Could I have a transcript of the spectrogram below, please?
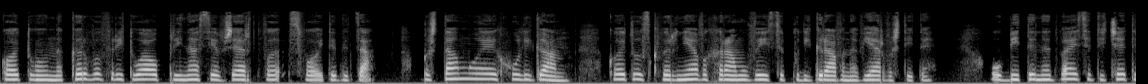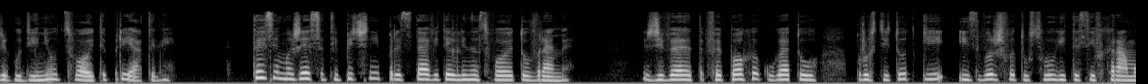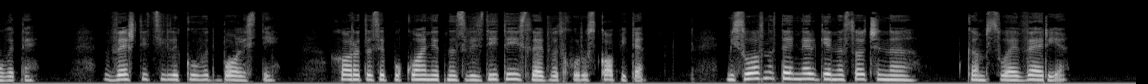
който на кървав ритуал принася в жертва своите деца. Баща му е хулиган, който осквернява храмове и се подиграва на вярващите. Убите на 24 години от своите приятели. Тези мъже са типични представители на своето време. Живеят в епоха, когато проститутки извършват услугите си в храмовете. Вещици лекуват болести. Хората се покланят на звездите и следват хороскопите – Мисловната енергия е насочена към суеверие.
